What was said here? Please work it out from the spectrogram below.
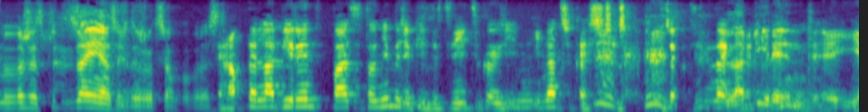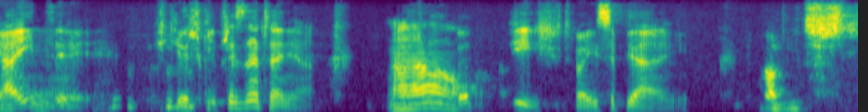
może z przyzwyczajenia coś dorzucą po prostu. A ten labirynt, patrz, to nie będzie jakiś decyzji, tylko in, inaczej jakaś. Labirynty, jajty, ścieżki przeznaczenia. A, Dziś w twojej sypialni. Robić.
